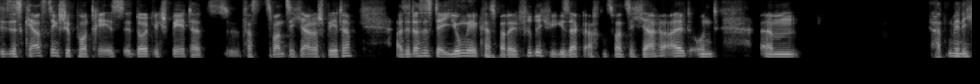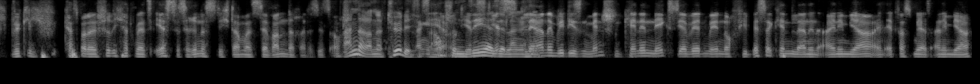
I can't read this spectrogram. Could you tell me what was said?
Dieses Kerstingsche Porträt ist deutlich später, fast 20 Jahre später. Also das ist der junge Caspar David Friedrich, wie gesagt, 28 Jahre alt und ähm, hatten wir nicht wirklich, Caspar David Friedrich hatten wir als erstes, erinnerst du dich damals, der Wanderer, das ist jetzt auch schon Wanderer, natürlich. Das lange ist her. auch schon jetzt, sehr, jetzt sehr lange her. lernen wir diesen Menschen kennen. Nächstes Jahr werden wir ihn noch viel besser kennenlernen. In einem Jahr, in etwas mehr als einem Jahr,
